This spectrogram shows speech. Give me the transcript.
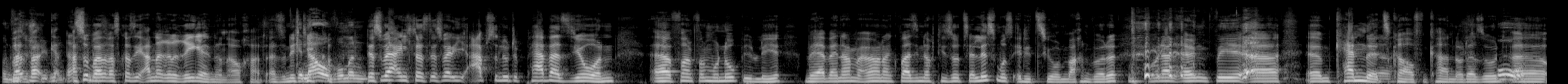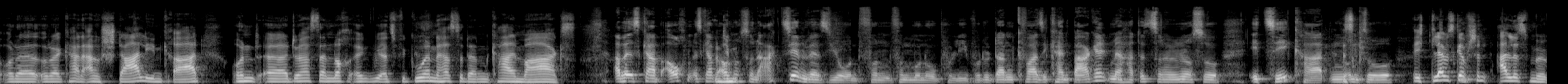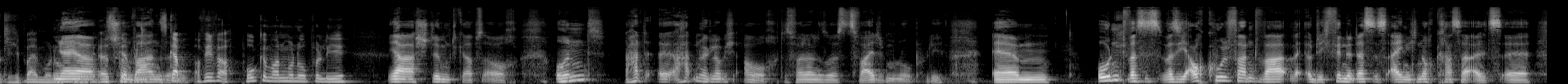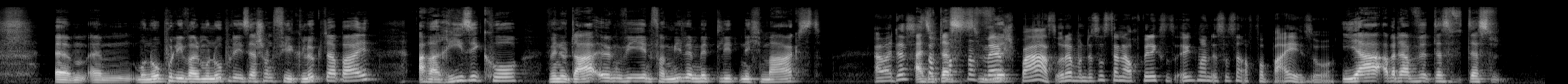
Und Was, wieso was, spielt man das achso, nicht? was, quasi andere Regeln dann auch hat. Also nicht Genau, die, wo man- Das wäre eigentlich das, das wäre die absolute Perversion äh, von, von Monopoly, wäre, wenn, dann- wenn man dann quasi noch die Sozialismus-Edition machen würde, wo man dann irgendwie äh, ähm, Chemnitz kaufen kann oder so, Oh. äh, oder, oder keine Ahnung, Stalingrad und äh, du hast dann noch irgendwie als Figuren hast du dann Karl Marx. Aber es gab auch, es gab auch noch so eine Aktienversion von, von Monopoly, wo du dann quasi kein Bargeld mehr hattest, sondern nur noch so EC-Karten und so. Ich glaube, es gab schon alles Mögliche bei Monopoly. Ja, ja, es schon gab, Es Wahnsinn. gab auf jeden Fall auch Pokémon Monopoly. Ja, stimmt, gab's auch. Und hat, äh, hatten wir, glaube ich, auch. Das war dann so das zweite Monopoly. Ähm, und was, ist, was ich auch cool fand, war, und ich finde, das ist eigentlich noch krasser als äh, ähm, ähm, Monopoly, weil Monopoly ist ja schon viel Glück dabei, aber Risiko, wenn du da irgendwie ein Familienmitglied nicht magst, Aber das, ist Also doch, das macht doch mehr Spaß, oder? Und das ist dann auch wenigstens irgendwann ist es dann auch vorbei, so. Ja, aber da wird das, das,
